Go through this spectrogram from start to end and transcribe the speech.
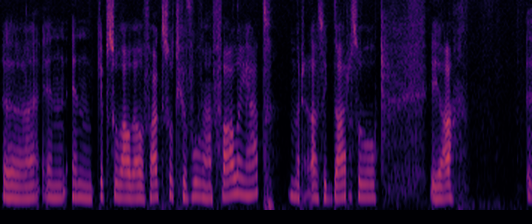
Uh, en, en ik heb zo wel, wel vaak zo het gevoel van falen gehad. Maar als ik daar zo, ja, uh,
